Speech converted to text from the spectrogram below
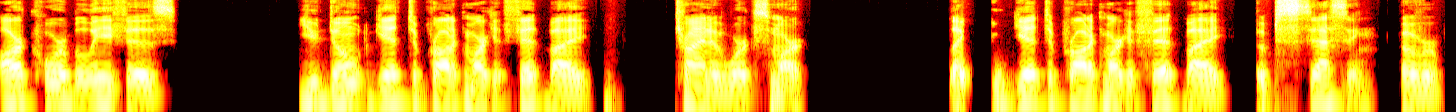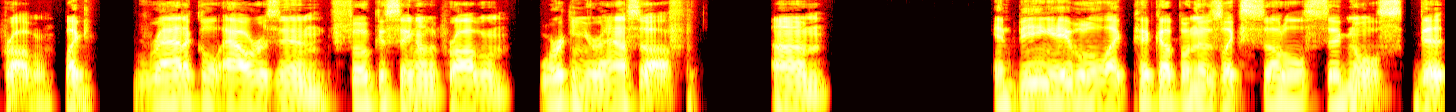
our core belief is you don't get to product market fit by trying to work smart. Like you get to product market fit by obsessing over a problem. Like radical hours in focusing on the problem working your ass off um, and being able to like pick up on those like subtle signals that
